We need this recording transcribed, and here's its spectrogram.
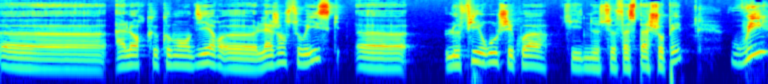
alors que, comment dire, euh, l'agence Tourisque, euh, le fil rouge, c'est quoi? Qu'il ne se fasse pas choper? Oui,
